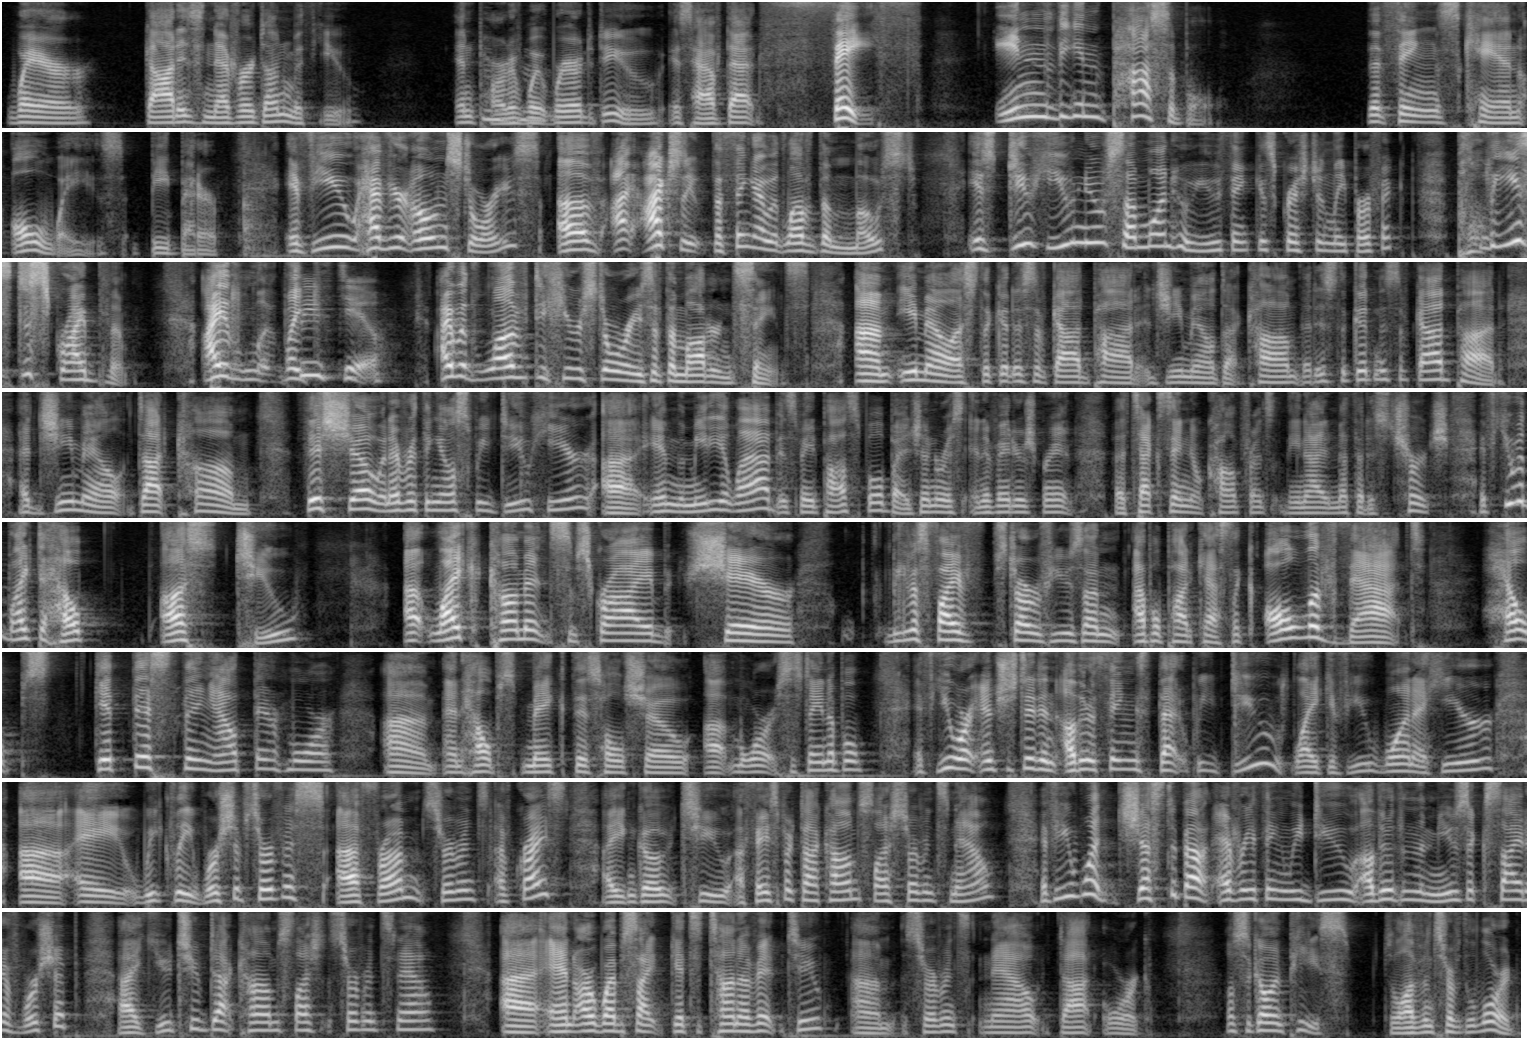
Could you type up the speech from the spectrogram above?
where God is never done with you. And part of what mm-hmm. we're to do is have that faith in the impossible that things can always be better. If you have your own stories of I actually the thing I would love the most is do you know someone who you think is Christianly perfect? Please describe them. I like please do. I would love to hear stories of the modern saints. Um, email us, the goodness of God pod at gmail.com. That is the goodness of God pod at gmail.com. This show and everything else we do here uh, in the Media Lab is made possible by a generous innovators grant the Texas Annual Conference of the United Methodist Church. If you would like to help us too, uh, like, comment, subscribe, share, leave us five star reviews on Apple Podcasts. Like all of that helps get this thing out there more um, and helps make this whole show uh, more sustainable. If you are interested in other things that we do, like if you want to hear uh, a weekly worship service uh, from Servants of Christ, uh, you can go to uh, facebook.com slash servants now. If you want just about everything we do other than the music side of worship, uh, youtube.com slash servants now. And our website gets a ton of it too, um, servantsnow.org. Also go in peace to love and serve the Lord.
